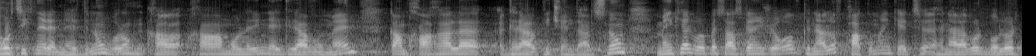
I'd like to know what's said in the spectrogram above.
գործիքներ են ներդնում, որոնք խաղամոլներին ներգրավում են կամ խաղալը գրավիչ են դարձնում։ Մենք էլ որպես ազգային ժողով գնալով փակում ենք այդ հնարավոր բոլոր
